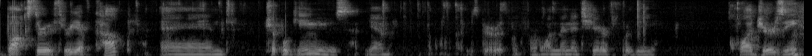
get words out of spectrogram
box through three of cup and triple game use again. Just bear with me for one minute here for the quad jersey.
